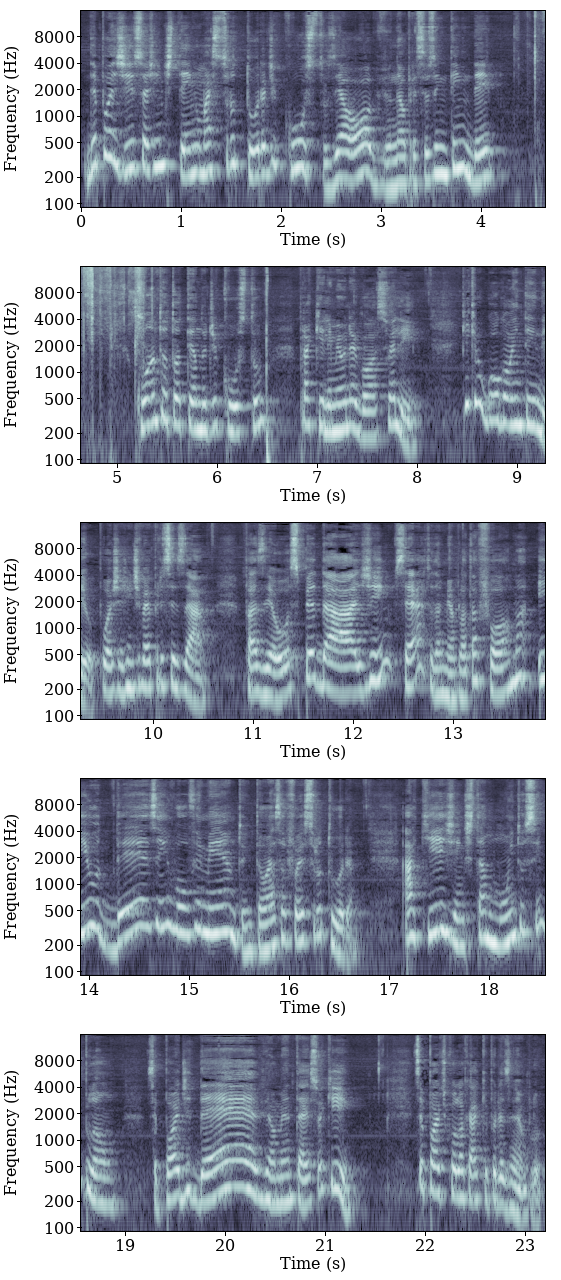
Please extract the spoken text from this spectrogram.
depois disso a gente tem uma estrutura de custos, e é óbvio, né? Eu preciso entender quanto eu estou tendo de custo para aquele meu negócio ali. O que, que o Google entendeu? Poxa, a gente vai precisar fazer a hospedagem, certo? Da minha plataforma e o desenvolvimento. Então, essa foi a estrutura. Aqui, gente, está muito simplão. Você pode deve aumentar isso aqui. Você pode colocar aqui, por exemplo,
